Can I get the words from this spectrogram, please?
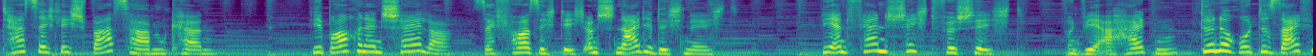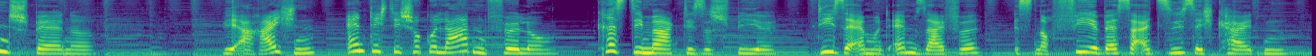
tatsächlich Spaß haben kann. Wir brauchen einen Schäler. Sei vorsichtig und schneide dich nicht. Wir entfernen Schicht für Schicht und wir erhalten dünne rote Seifenspäne. Wir erreichen endlich die Schokoladenfüllung. Christi mag dieses Spiel. Diese M&M-Seife ist noch viel besser als Süßigkeiten.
